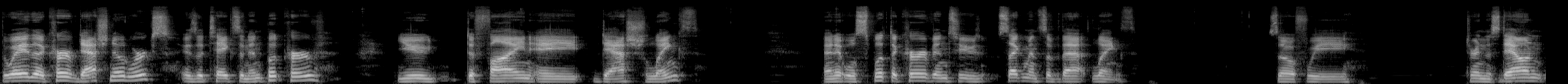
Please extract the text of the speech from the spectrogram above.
The way the curve dash node works is it takes an input curve, you define a dash length, and it will split the curve into segments of that length. So if we turn this down,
